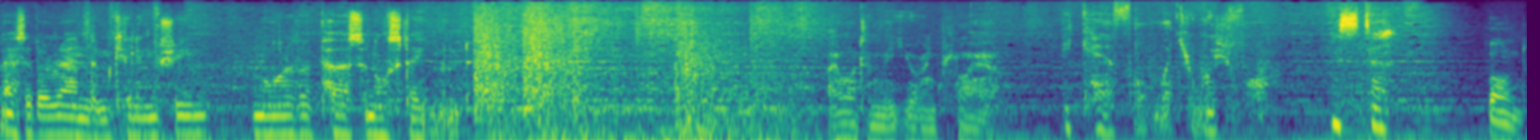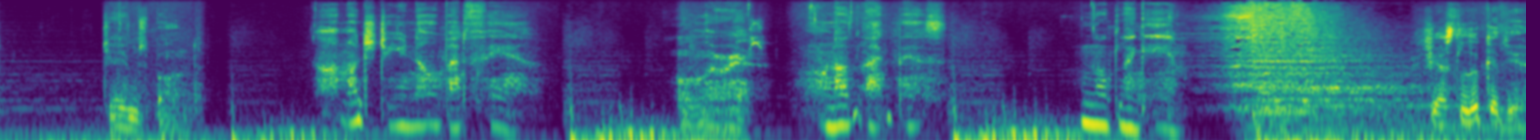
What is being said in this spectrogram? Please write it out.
Less of a random killing machine, more of a personal statement. I want to meet your employer. Be careful what you wish for. Mister, Bond. James Bond. How much do you know about fear? All there is. Not like this. Not like him. Just look at you,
